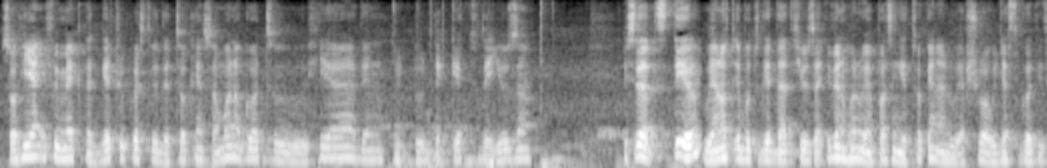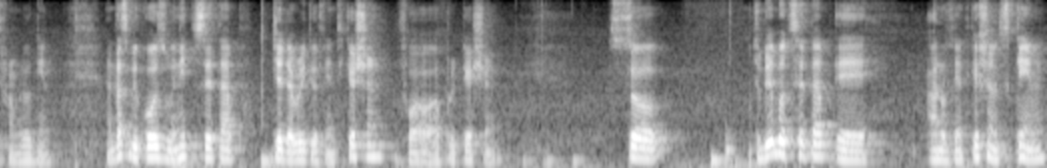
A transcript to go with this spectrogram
So here, if we make the get request with the token, so I'm gonna go to here, then we do the get to the user. you see that still we are not able to get that user even when we are passing a token and we are sure we just got it from login. And that's because we need to set up JWT authentication for our application. So to be able to set up a an authentication scheme,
